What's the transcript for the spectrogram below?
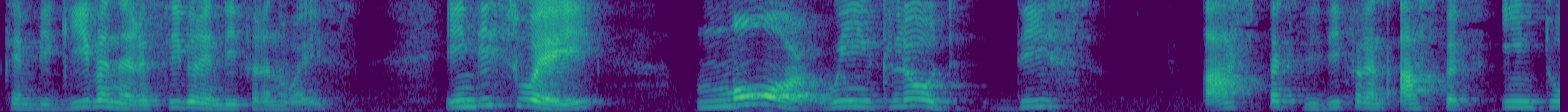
can be given and received in different ways. In this way, more we include these aspects, the different aspects into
